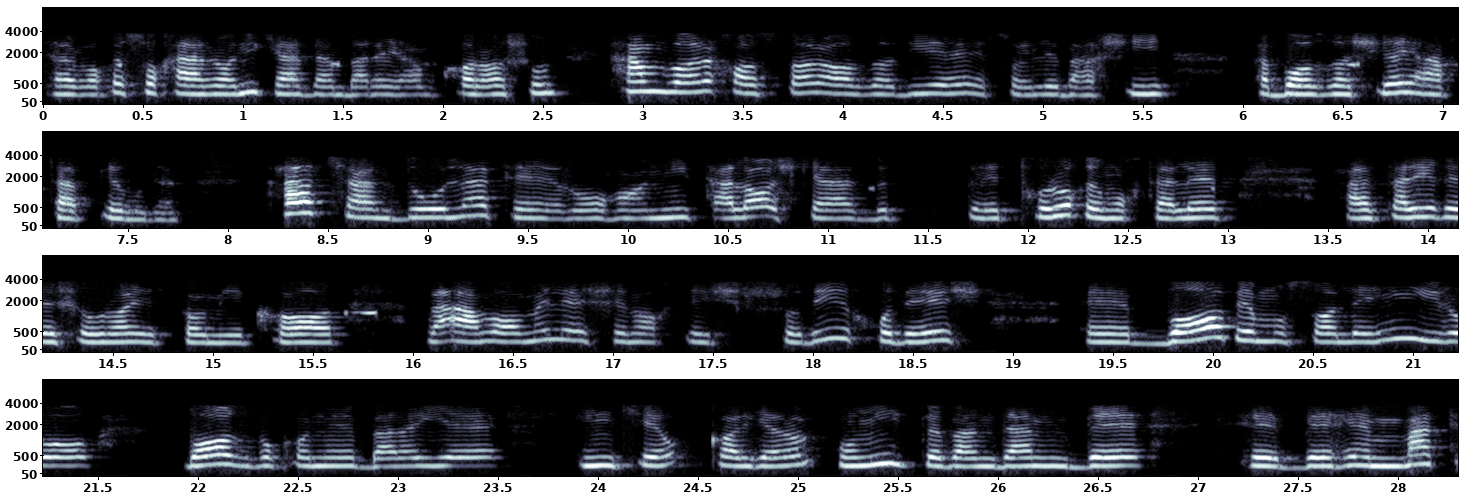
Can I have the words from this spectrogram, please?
در واقع سخنرانی کردن برای همکاراشون همواره خواستار آزادی اسرائیل بخشی و بازداشتی های هفت تپه بودن. هرچند دولت روحانی تلاش کرد طرق مختلف از طریق شورای اسلامی کار و عوامل شناخته شده خودش باب مصالحه ای رو باز بکنه برای اینکه کارگران امید ببندن به به همت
